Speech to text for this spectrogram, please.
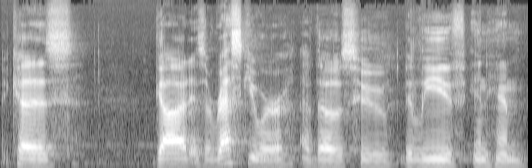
because God is a rescuer of those who believe in him.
